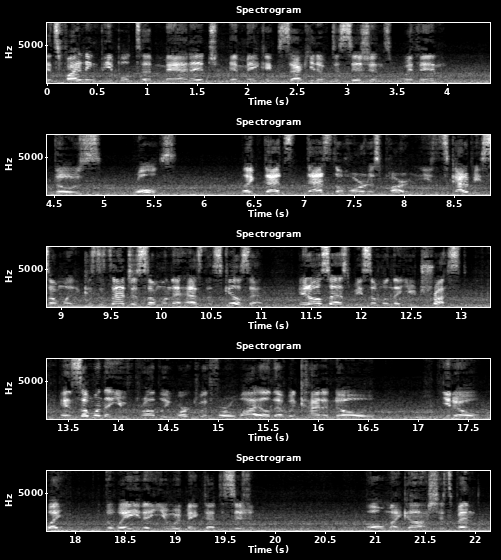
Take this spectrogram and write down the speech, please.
It's finding people to manage and make executive decisions within those roles. Like that's that's the hardest part. It's got to be someone because it's not just someone that has the skill set. It also has to be someone that you trust and someone that you've probably worked with for a while that would kind of know, you know, what the way that you would make that decision. Oh my gosh, it's been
